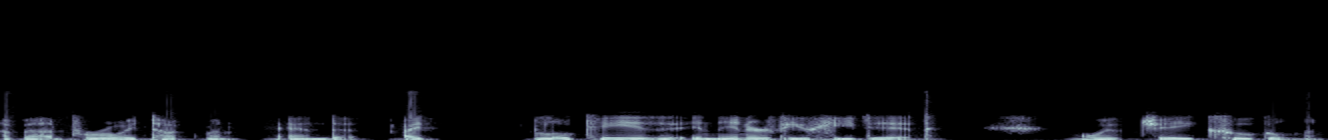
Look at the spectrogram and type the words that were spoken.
about Roy Tuckman, and I located an interview he did with Jay Kugelman.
